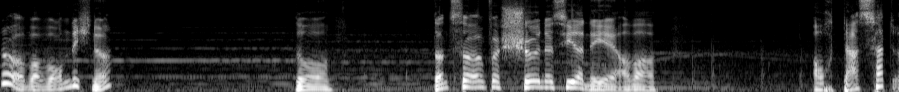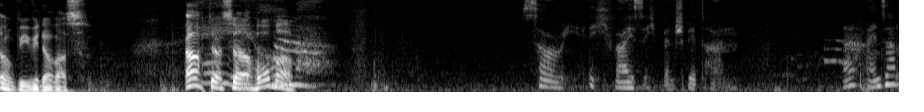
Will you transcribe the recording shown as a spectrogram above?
Ja, aber warum nicht, ne? So. Sonst noch irgendwas Schönes hier? Nee, aber... Auch das hat irgendwie wieder was. Ach, das ist ja Homer. Sorry, ich weiß, ich bin spät dran. Na, einsam?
